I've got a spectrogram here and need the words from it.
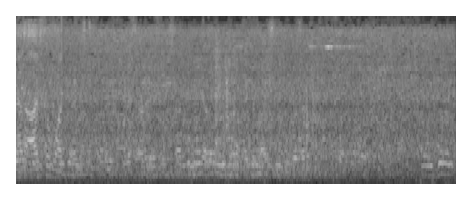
यार आज तो बहुत Thank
